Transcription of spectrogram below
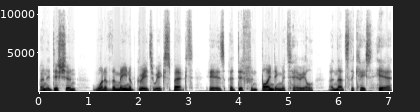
an edition, one of the main upgrades we expect is a different binding material, and that's the case here.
